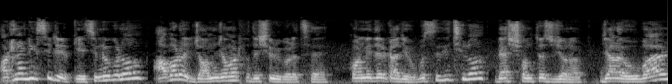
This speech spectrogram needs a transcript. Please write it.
আটলান্টিক সিটির কেসিনোগুলো আবারও জমজমাট হতে শুরু করেছে। কর্মীদের কাজে উপস্থিতি ছিল বেশ সন্তোষজনক। যারা উবার,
